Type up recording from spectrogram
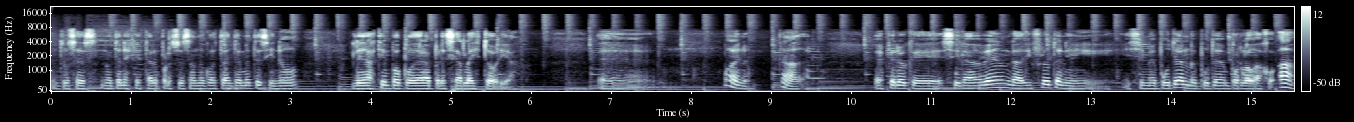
entonces no tenés que estar procesando constantemente, sino le das tiempo a poder apreciar la historia. Eh, bueno, nada. Espero que si la ven, la disfruten y, y, si me putean, me puteen por lo bajo. Ah,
